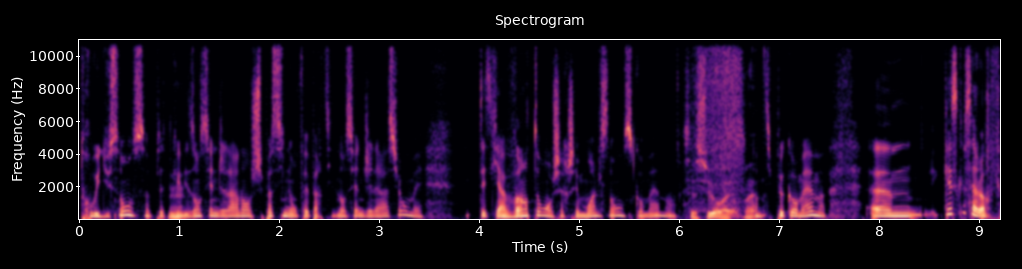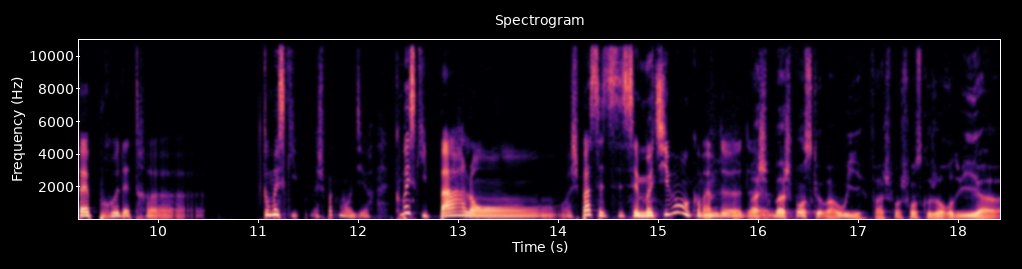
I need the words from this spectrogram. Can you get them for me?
trouver du sens. Peut-être que mmh. les anciennes générations, je ne sais pas si nous on fait partie de l'ancienne génération, mais peut-être qu'il y a 20 ans, on cherchait moins le sens quand même. C'est sûr, ouais, Un petit peu quand même. Euh, qu'est-ce que ça leur fait pour eux d'être euh, comment est-ce qu'ils, je sais pas comment dire, comment est-ce qu'ils parlent en, je sais pas, c'est, motivant quand même de. Bah, bah, je, pense que, bah, oui, enfin, je, je pense qu'aujourd'hui, euh,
